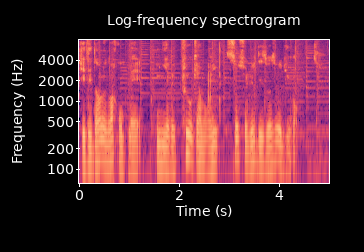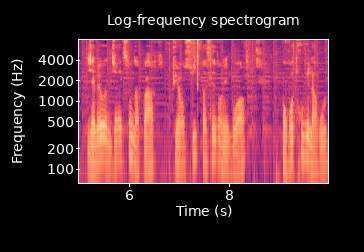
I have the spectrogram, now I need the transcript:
J'étais dans le noir complet, il n'y avait plus aucun bruit, sauf celui des oiseaux et du vent. J'allais en direction d'un parc, puis ensuite passais dans les bois, pour retrouver la route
